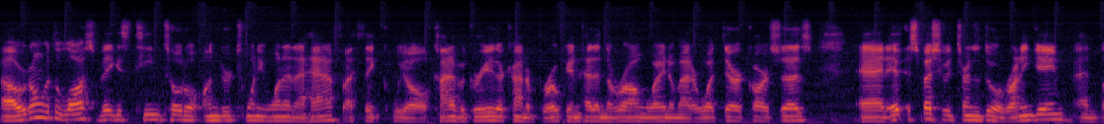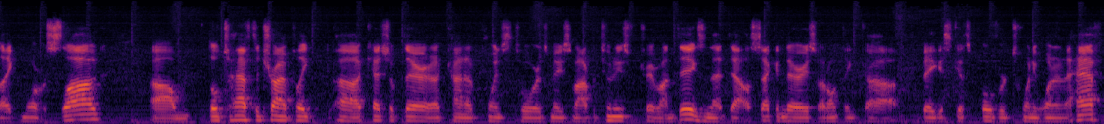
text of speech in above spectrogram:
Uh, we're going with the Las Vegas team total under 21 and a half. I think we all kind of agree they're kind of broken, heading the wrong way, no matter what Derek Carr says. And it, especially if it turns into a running game and like more of a slog, um, they'll have to try and play uh, catch up there. That kind of points towards maybe some opportunities for Trevon Diggs and that Dallas secondary. So I don't think uh, Vegas gets over 21 and a half.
